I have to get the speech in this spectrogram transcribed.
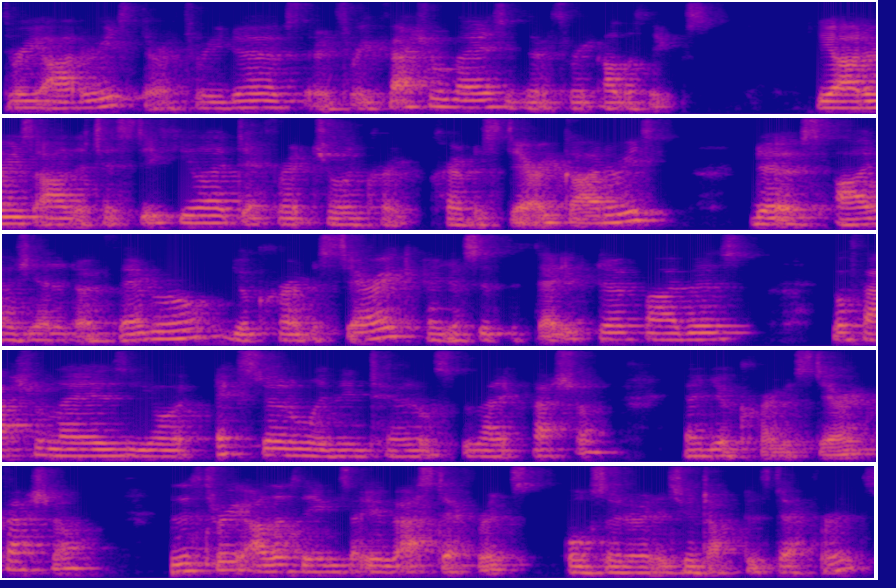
three arteries, there are three nerves, there are three fascial layers, and there are three other things. The arteries are the testicular, deferential, and cremasteric arteries. Nerves are your genitofemoral, your cremasteric, and your sympathetic nerve fibers. Your fascial layers your external and internal spermatic fascia and your cremasteric fascia. And the three other things are your vas deferens, also known as your ductus deferens,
